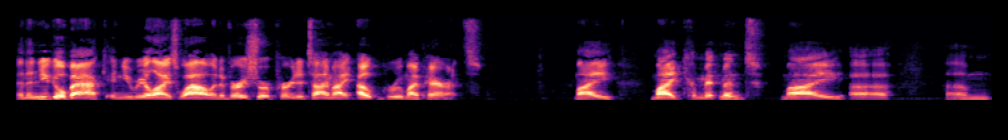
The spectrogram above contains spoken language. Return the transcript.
and then you go back and you realize, wow, in a very short period of time, I outgrew my parents. My my commitment, my uh, um,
